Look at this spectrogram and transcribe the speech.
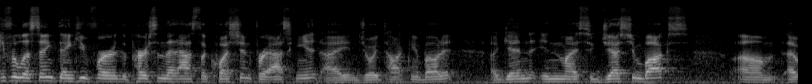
you for listening. Thank you for the person that asked the question for asking it. I enjoyed talking about it. Again, in my suggestion box, um, I,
